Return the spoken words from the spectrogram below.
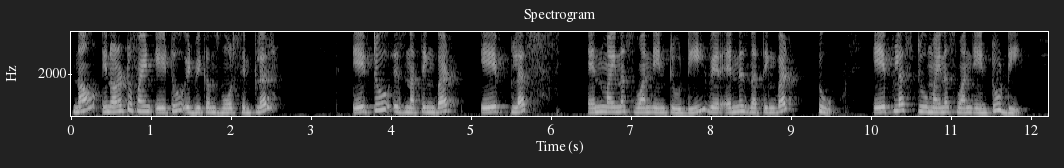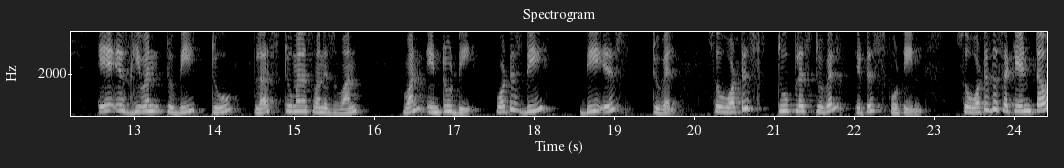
Now in order to find a2 it becomes more simpler a2 is nothing but a plus n minus 1 into d where n is nothing but 2. a plus 2 minus 1 into d. a is given to be 2 plus 2 minus 1 is 1. 1 into d. What is d? d is 12. So what is 2 plus 12? It is 14. So what is the second term?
